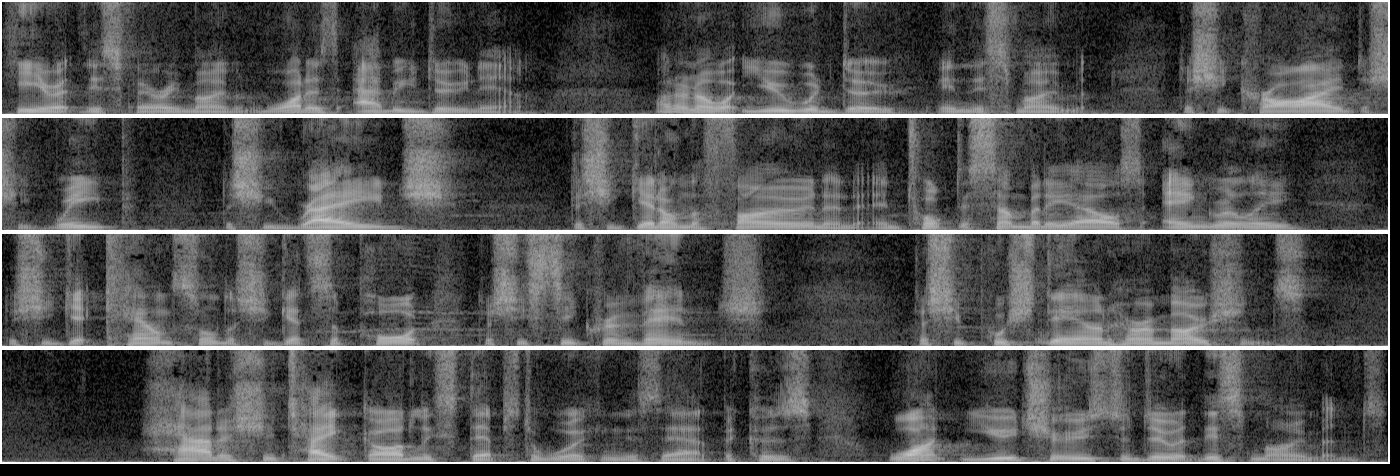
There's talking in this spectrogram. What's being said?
here at this very moment? What does Abby do now? I don't know what you would do in this moment. Does she cry? Does she weep? Does she rage? Does she get on the phone and, and talk to somebody else angrily? Does she get counsel? Does she get support? Does she seek revenge? Does she push down her emotions? How does she take godly steps to working this out? Because what you choose to do at this moment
